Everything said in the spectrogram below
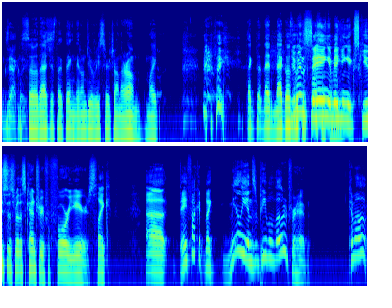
Exactly. so that's just the thing. They don't do research on their own. Like, Like, like th- that that goes. You've with been the saying and making excuses for this country for four years. Like, uh, they fucking like millions of people voted for him. Come on,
